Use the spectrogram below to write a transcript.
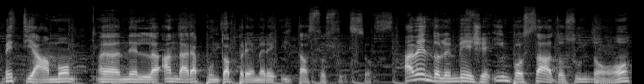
mettiamo eh, nel andare appunto a premere il tasto stesso. Avendolo invece impostato su no,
